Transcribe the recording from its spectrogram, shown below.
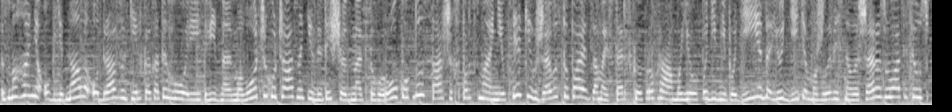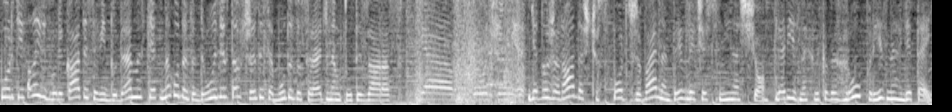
Змагання об'єднали одразу кілька категорій: від наймолодших учасників 2011 року до старших спортсменів, які вже виступають за майстерською програмою. Подібні події дають дітям можливість не лише розвиватися у спорті, але й відволікатися від буденності, знаходити друзів та вчитися бути зосередженим тут і зараз. Я дуже Я дуже рада, що спорт живе, не дивлячись ні на що для різних вікових груп, різних дітей.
